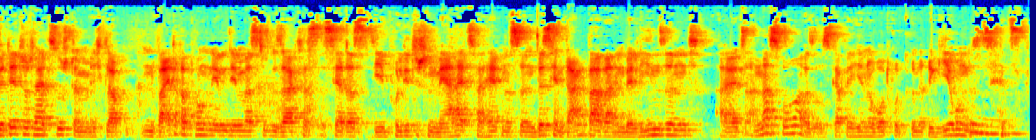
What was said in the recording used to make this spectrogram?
würde dir total zustimmen. Ich glaube, ein weiterer Punkt neben dem, was du gesagt hast, ist ja, dass die politischen Mehrheitsverhältnisse ein bisschen dankbarer in Berlin sind als anderswo. Also es gab ja hier eine rot-rot-grüne Regierung. Das ist mhm. jetzt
